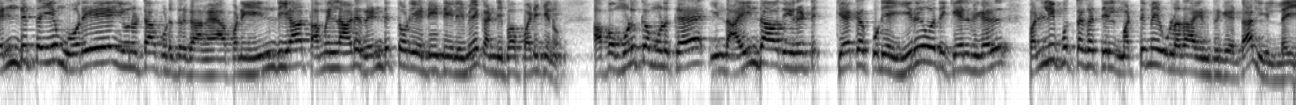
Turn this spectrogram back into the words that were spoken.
ரெண்டுத்தையும் ஒரே யூனிட்டா கொடுத்துருக்காங்க. அப்ப நீ இந்தியா தமிழ்நாடு ரெண்டுத்தோடைய டீட்டெயிலுமே கண்டிப்பா படிக்கணும். அப்போ முழுக்க முழுக்க இந்த ஐந்தாவது யூனிட் கேட்கக்கூடிய இருபது கேள்விகள் பள்ளி புத்தகத்தில் மட்டுமே உள்ளதா என்று கேட்டால் இல்லை.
